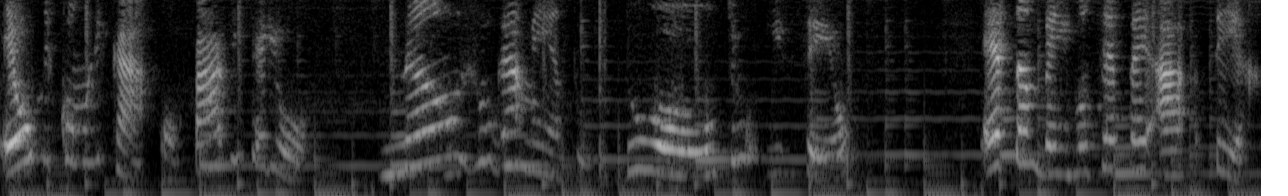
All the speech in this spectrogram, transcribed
Eu me comunicar com paz interior, não julgamento do outro e seu, é também você ter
